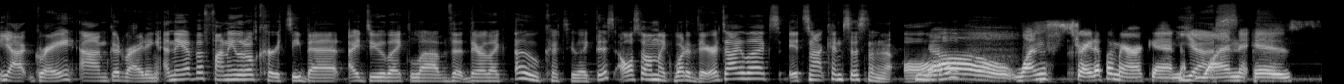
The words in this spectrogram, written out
Yeah, great. Um, good writing. And they have a funny little curtsy bit. I do like love that they're like, oh, curtsy like this. Also, I'm like, what are their dialects? It's not consistent at all. No, one's straight up American. Yes. One is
